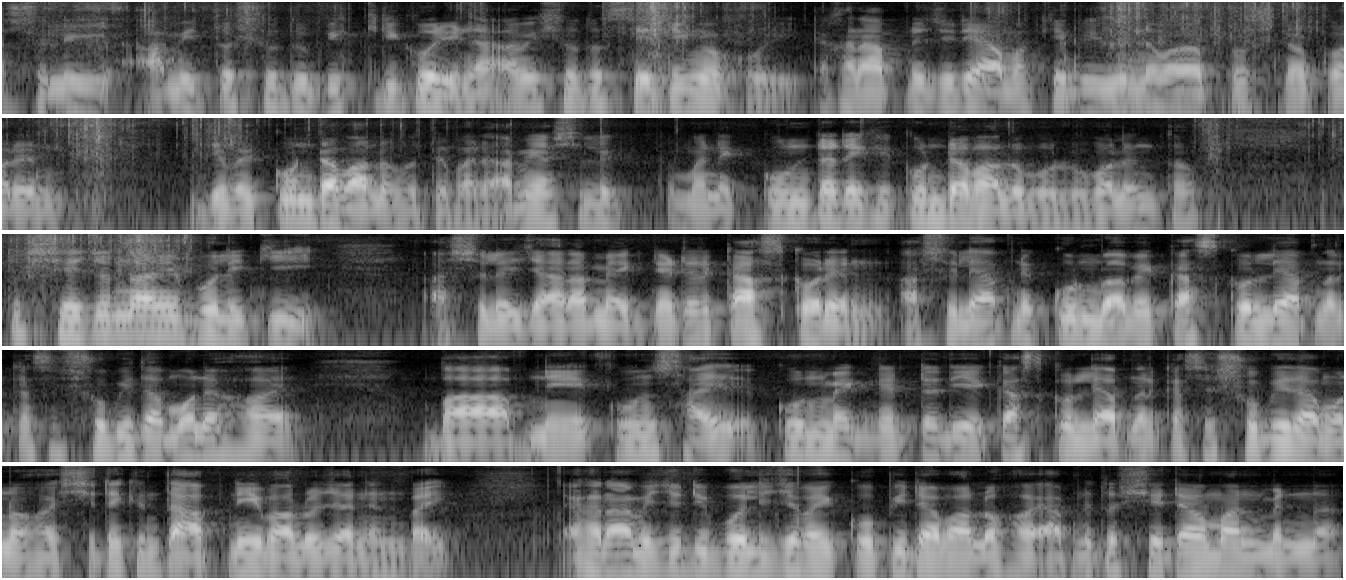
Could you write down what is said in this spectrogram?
আসলে আমি তো শুধু বিক্রি করি না, আমি শুধু সেটিংও করি। এখন আপনি যদি আমাকে বিভিন্নভাবে প্রশ্ন করেন যে ভাই কোনটা ভালো হতে পারে, আমি আসলে মানে কোনটা রেখে কোনটা ভালো বলব বলেন তো? তো সেজন্য আমি বলি কি আসলে যারা ম্যাগনেটের কাজ করেন, আসলে আপনি কোনভাবে কাজ করলে আপনার কাছে সুবিধা মনে হয় বা আপনি কোন সাই, কোন ম্যাগনেটটা দিয়ে কাজ করলে আপনার কাছে সুবিধা মনে হয় সেটা কিন্তু আপনিই ভালো জানেন ভাই। এখন আমি যদি বলি যে ভাই কপিটা ভালো হয়, আপনি তো সেটাও মানবেন না।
